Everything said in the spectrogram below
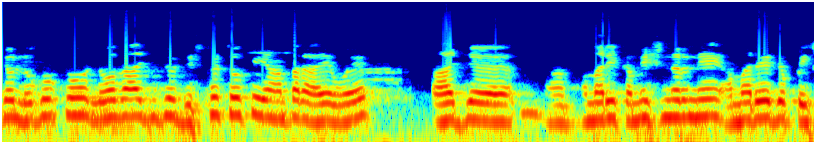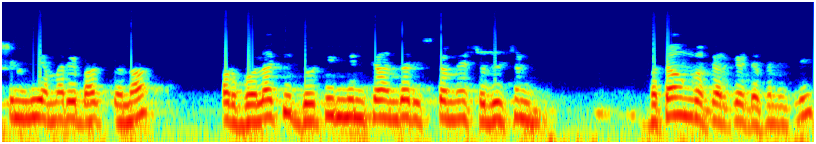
जो लोगों को, लोग आज जो डिस्ट्रेस होकर यहाँ पर आए हुए आज हमारे कमिश्नर ने हमारे जो पेशेंट पेशेंटली हमारे बात सुना और बोला कि दो तीन दिन के अंदर इसका मैं सोल्यूशन बताऊँगा करके डेफिनेटली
